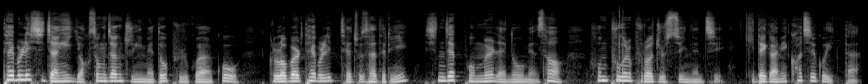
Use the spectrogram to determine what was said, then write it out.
태블릿 시장이 역성장 중임에도 불구하고 글로벌 태블릿 제조사들이 신제품을 내놓으면서 훈풍을 불어줄 수 있는지 기대감이 커지고 있다.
